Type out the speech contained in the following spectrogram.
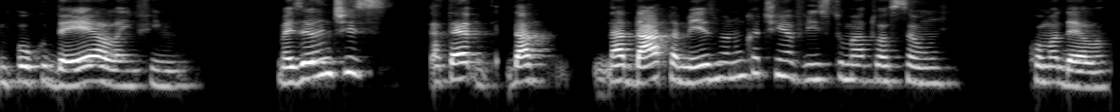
um pouco dela, enfim, mas antes, até da, na data mesmo, eu nunca tinha visto uma atuação como a dela.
